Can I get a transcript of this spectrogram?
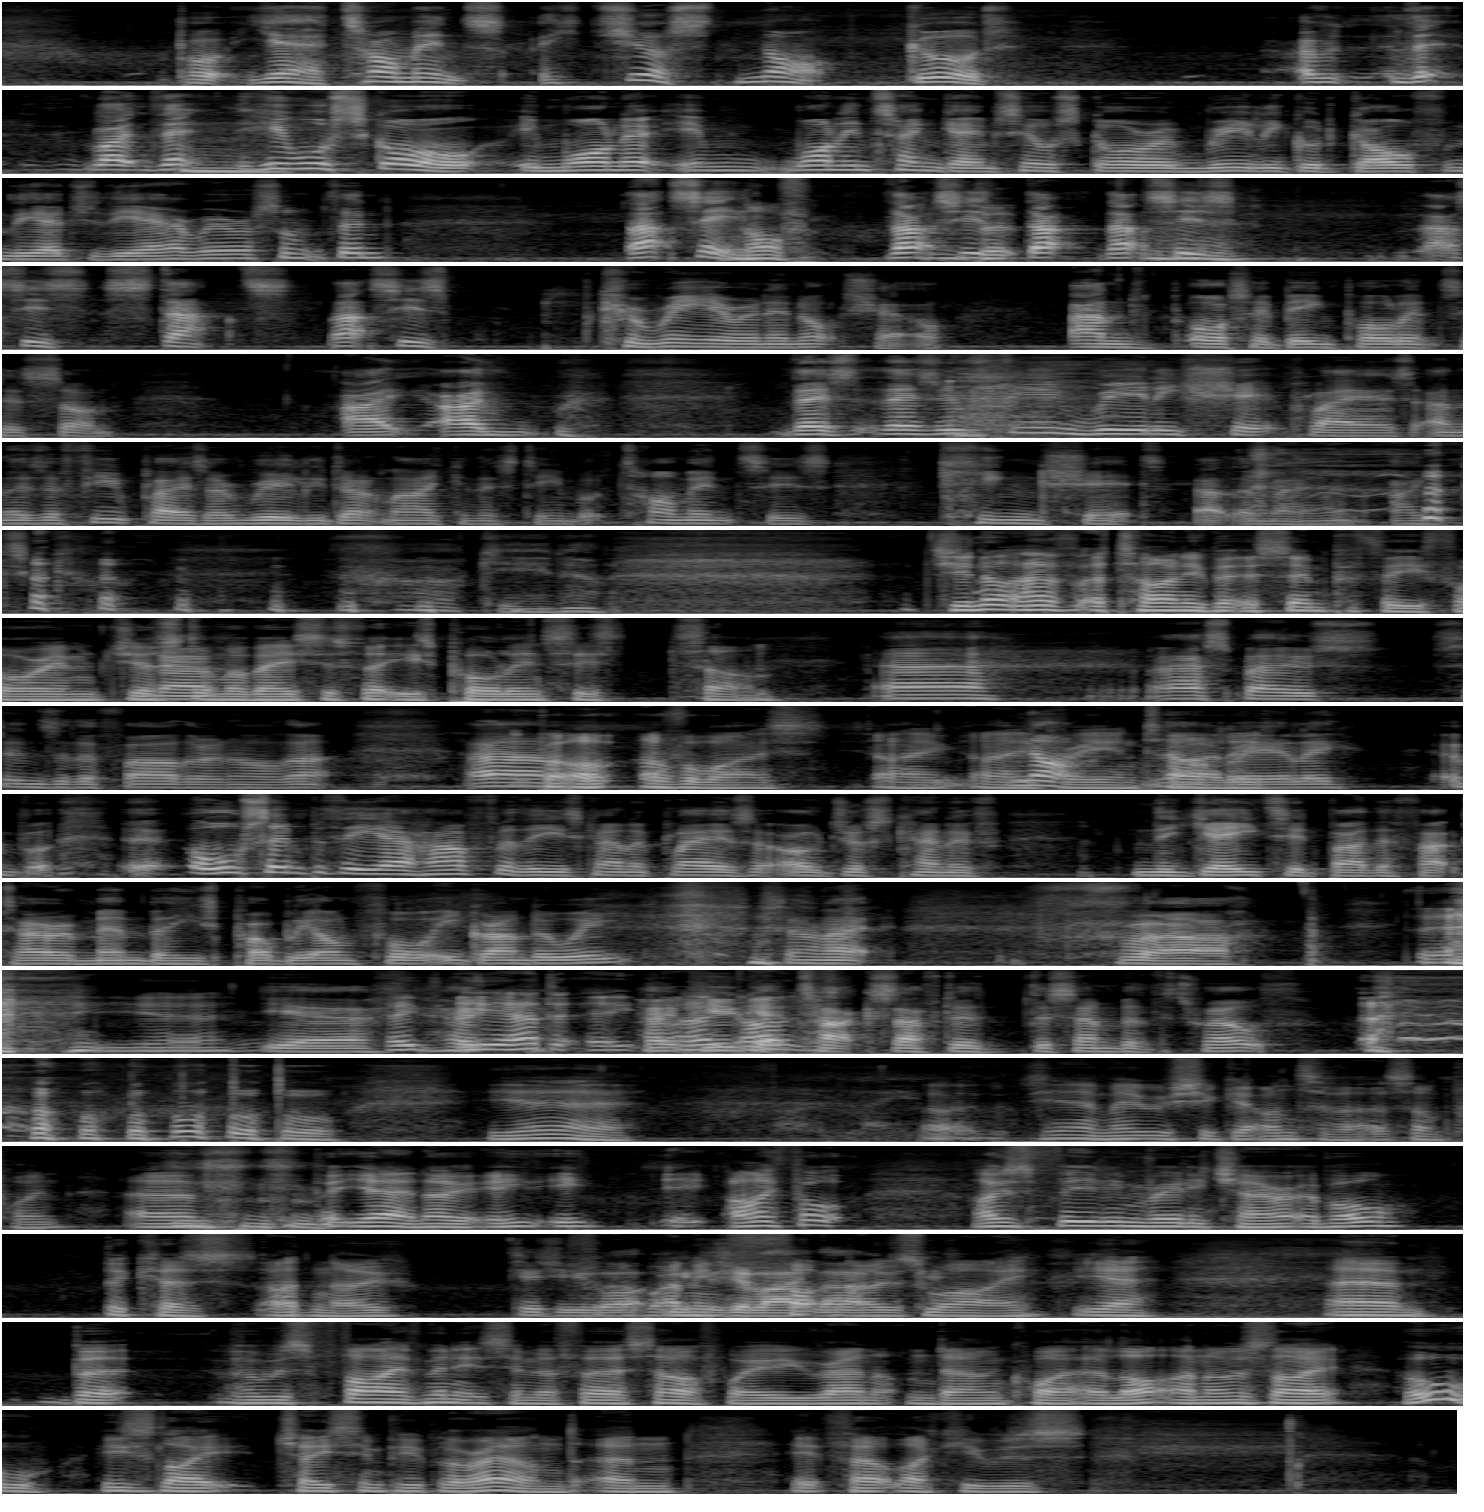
But yeah, Tom Ince, he's just not good. I mean, the, like the, he will score in one in one in ten games. He'll score a really good goal from the edge of the area or something. That's it. Not that's his. but- that that's his. That's his stats. That's his career in a nutshell, and also being Paul Ince's son. I I there's there's a few really shit players, and there's a few players I really don't like in this team. But Tom Ince is king shit at the moment. I fucking hell. Do you not have a tiny bit of sympathy for him just No. on the basis that he's Paul Ince's son? Uh, I suppose sins of the father and all that. Um, but o- otherwise, I, I not, agree entirely. Not really. Uh, But uh, all sympathy I have for these kind of players are just kind of negated by the fact I remember he's probably on forty grand a week. So I'm like, "Phew, yeah. yeah. He, hope he had. he- hope I- you I get was- taxed after December the twelfth. yeah. Uh, yeah, maybe we should get onto that at some point. Um, but yeah, no, he, he, he, I thought I was feeling really charitable because I don't know. Because you are, I mean, you like fuck that. knows why. Yeah, um, but there was five minutes in the first half where he ran up and down quite a lot, and I was like, oh, he's like chasing people around, and it felt like he was.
